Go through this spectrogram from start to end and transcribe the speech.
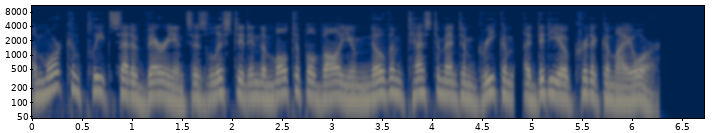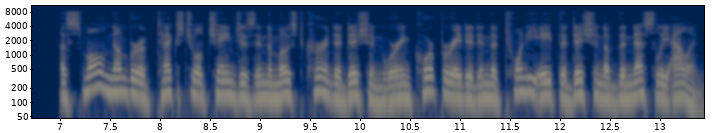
A more complete set of variants is listed in the multiple-volume Novum Testamentum Graecum, Editio Critica Maior. A small number of textual changes in the most current edition were incorporated in the 28th edition of the Nestle Aland,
